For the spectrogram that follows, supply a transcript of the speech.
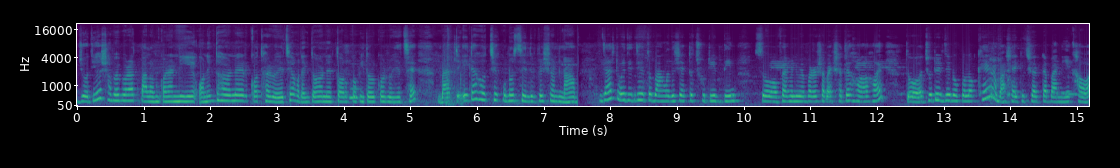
যদিও শবে বরাত পালন করা নিয়ে অনেক ধরনের কথা রয়েছে, অনেক ধরনের তর্ক বিতর্ক রয়েছে বাট এটা হচ্ছে কোনো সেলিব্রেশন না। জাস্ট ওই দিন যেহেতু বাংলাদেশে একটা ছুটির দিন সো ফ্যামিলি মেম্বাররা সব একসাথে হওয়া হয়, তো ছুটির দিন উপলক্ষে বাসায় কিছু একটা বানিয়ে খাওয়া।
